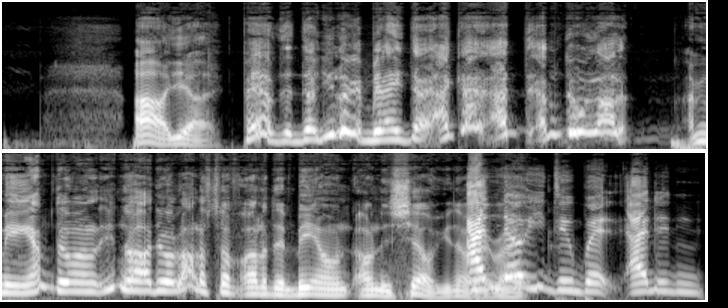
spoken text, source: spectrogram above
oh yeah, Pam, th- th- you look at me like that. I got, I, I'm doing a lot of. I mean, I'm doing, you know, I do a lot of stuff other than being on on the show. You know I know right? you do, but I didn't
